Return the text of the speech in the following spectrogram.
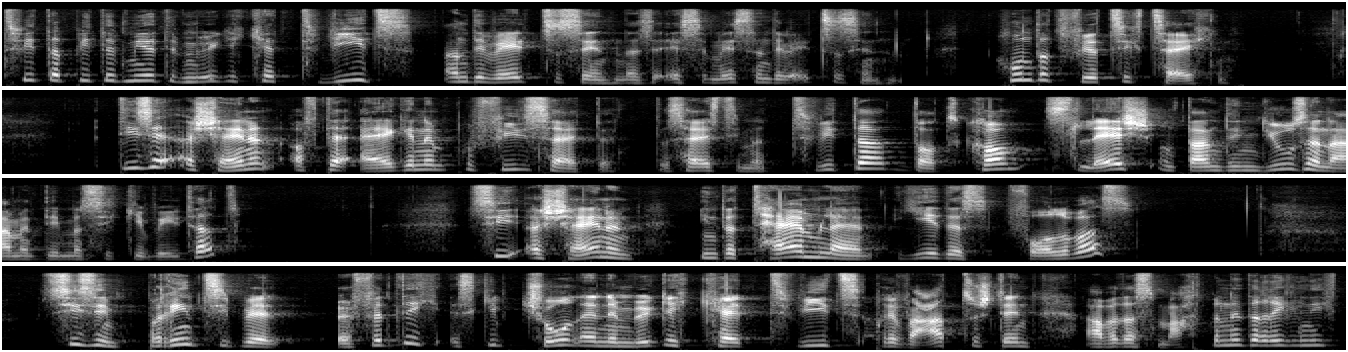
Twitter bietet mir die Möglichkeit, Tweets an die Welt zu senden, also SMS an die Welt zu senden. 140 Zeichen. Diese erscheinen auf der eigenen Profilseite. Das heißt immer twitter.com slash und dann den Usernamen, den man sich gewählt hat. Sie erscheinen in der Timeline jedes Followers. Sie sind prinzipiell öffentlich. Es gibt schon eine Möglichkeit, Tweets privat zu stellen, aber das macht man in der Regel nicht.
